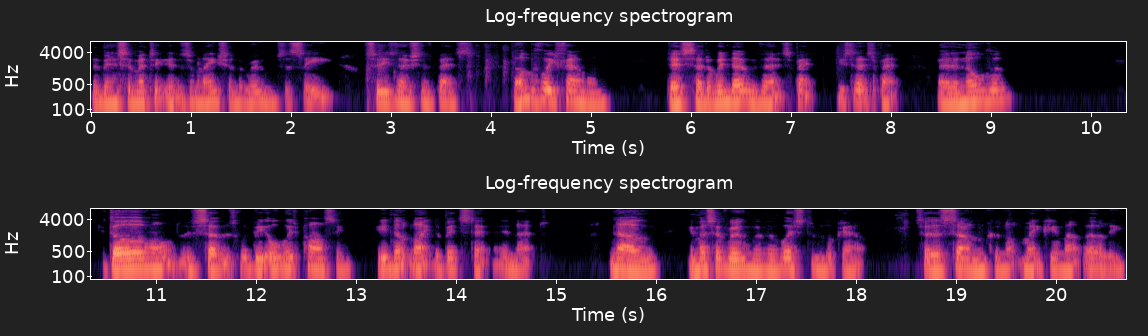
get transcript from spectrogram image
There had been systematic examination of the rooms to see his notions best. Long before he found one. This had a window with that aspect. He said aspect. Had a northern the door servants would be always passing. He did not like the bedstead in that. No, he must have room with a western lookout, so the sun could not make him up early.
